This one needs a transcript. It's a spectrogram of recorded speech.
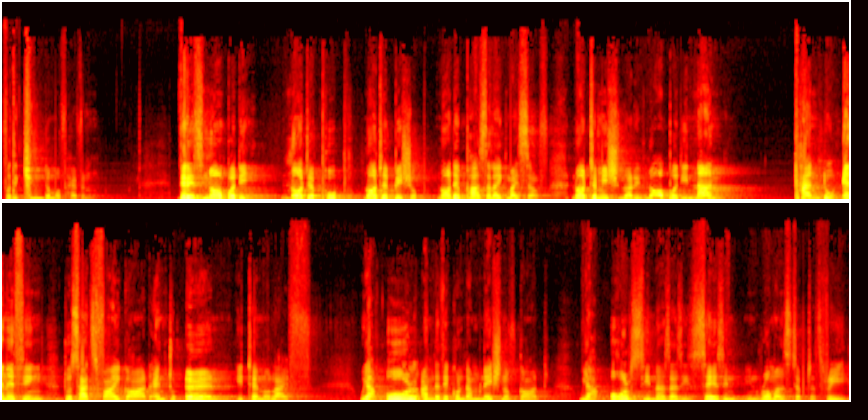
for the kingdom of heaven. There is nobody, not a pope, not a bishop, not a pastor like myself, not a missionary, nobody, none can do anything to satisfy God and to earn eternal life. We are all under the condemnation of God. We are all sinners, as he says in, in Romans chapter 3,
